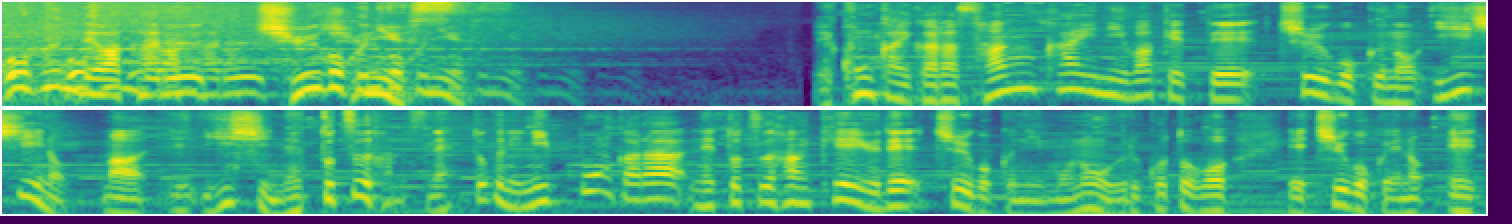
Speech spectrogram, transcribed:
5分でわかる中国ニュース。え今回から3回に分けて中国の EC の、まあ、EC ネット通販ですね。特に日本からネット通販経由で中国に物を売ることを中国への越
